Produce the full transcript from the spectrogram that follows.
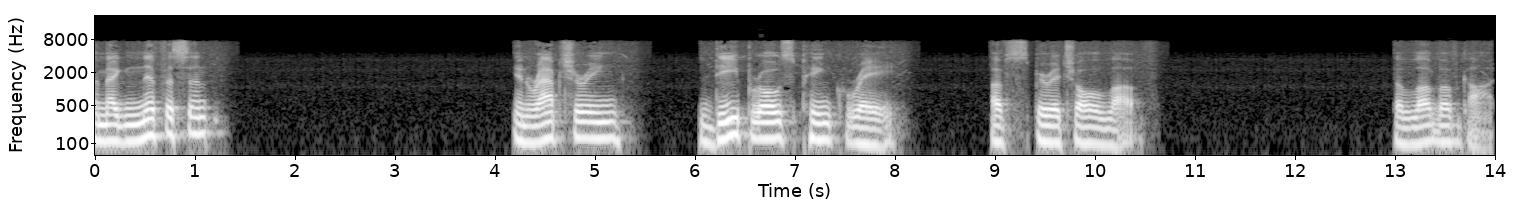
the magnificent, enrapturing, deep rose pink ray of spiritual love, the love of God.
